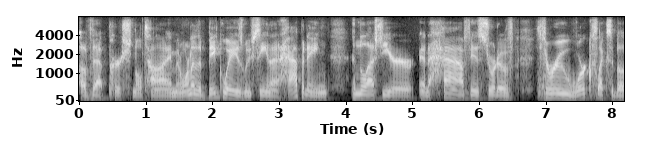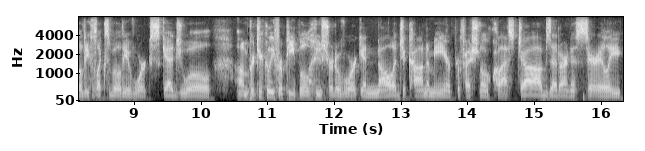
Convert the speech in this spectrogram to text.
of that personal time. And one of the big ways we've seen that happening in the last year and a half is sort of through work flexibility, flexibility of work schedule, um, particularly for people who sort of work in knowledge economy or professional class jobs that aren't necessarily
